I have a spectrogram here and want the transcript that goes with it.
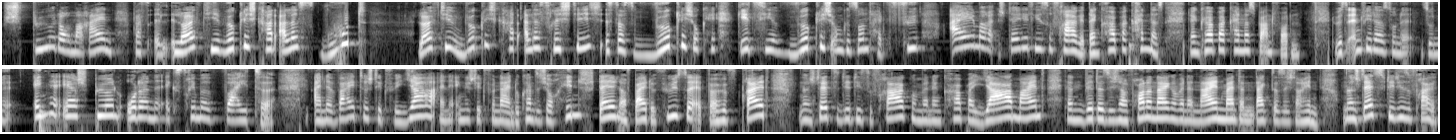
spür doch mal rein, was äh, läuft hier wirklich gerade alles gut? Läuft hier wirklich gerade alles richtig? Ist das wirklich okay? Geht es hier wirklich um Gesundheit? Fühl einmal, stell dir diese Frage. Dein Körper kann das. Dein Körper kann das beantworten. Du wirst entweder so eine, so eine Enge eher spüren oder eine extreme Weite. Eine Weite steht für Ja, eine Enge steht für Nein. Du kannst dich auch hinstellen auf beide Füße, etwa hüftbreit, und dann stellst du dir diese Frage und wenn dein Körper Ja meint, dann wird er sich nach vorne neigen und wenn er Nein meint, dann neigt er sich nach hinten. Und dann stellst du dir diese Frage,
